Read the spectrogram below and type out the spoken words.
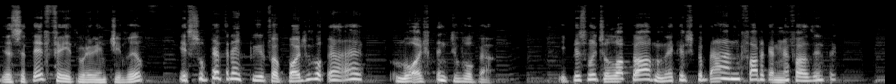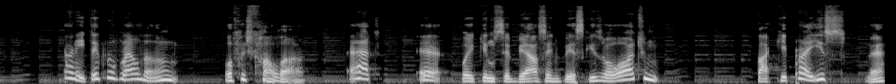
De você ter feito o preventivo, é super tranquilo, pode divulgar, é, lógico tem que divulgar. E principalmente o local, né? Que eles ficam, ah, não fala que é minha fazenda. Cara, não tem problema não. Vou falar. É, é, foi aqui no CBA, de pesquisa, ótimo. Tá aqui para isso né?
